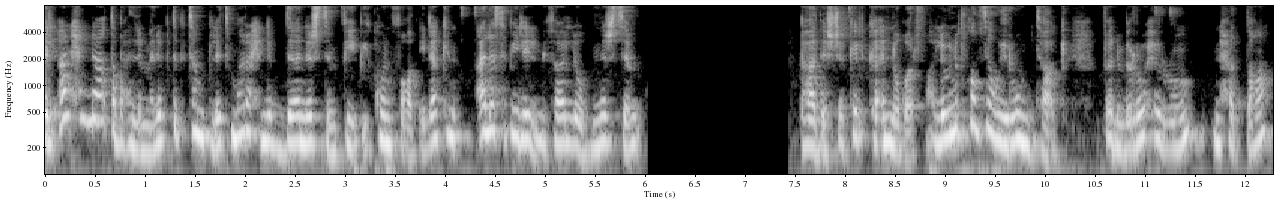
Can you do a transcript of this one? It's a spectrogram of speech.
الآن إحنا طبعا لما نبدأ ب template ما راح نبدأ نرسم فيه بيكون فاضي. لكن على سبيل المثال لو بنرسم بهذا الشكل كأنه غرفة. لو نبغى نسوي room tag فبنروح ال room نحطها.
